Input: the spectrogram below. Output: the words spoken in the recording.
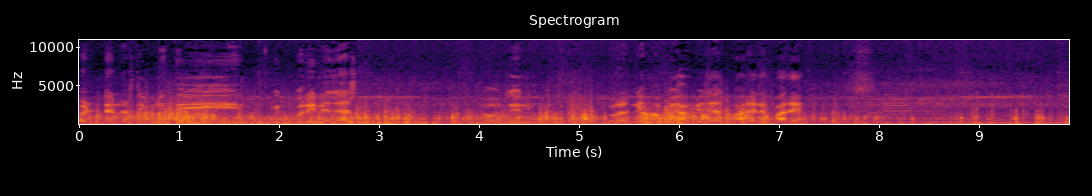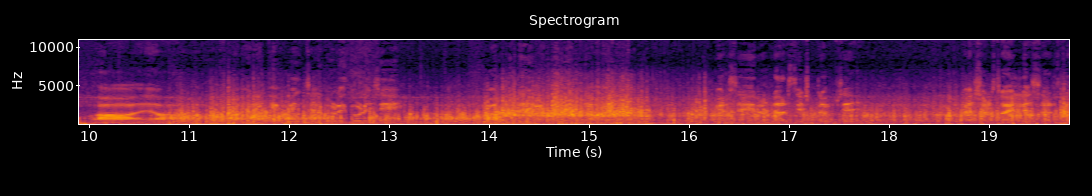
કન્ટેનર શિપમાંથી ભરીને જાય સૂરજની સૂરજની હાંફી આપી જાય ભારે ને ભારે. હા, યા એની કેબિન છે થોડી થોડી છે રડાર સિસ્ટમ છે પ્રેશર સાઇલેન્સર છે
